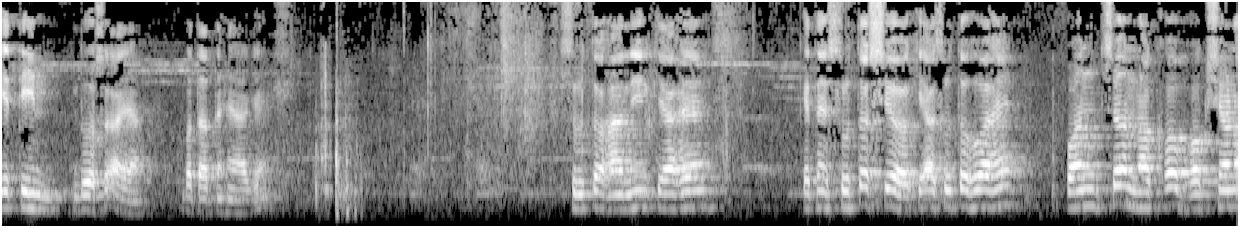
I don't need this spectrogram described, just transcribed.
ये तीन दोष आया। बताते हैं आगे। श्रुत हानि क्या है? कहते हैं, श्रुतस्य, क्या श्रुत हुआ है? पंच नख भक्षण।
